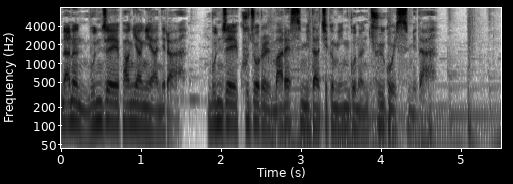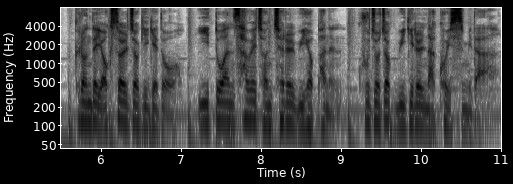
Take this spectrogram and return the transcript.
나는 문제의 방향이 아니라 문제의 구조를 말했습니다. 지금 인구는 줄고 있습니다. 그런데 역설적이게도 이 또한 사회 전체를 위협하는 구조적 위기를 낳고 있습니다.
